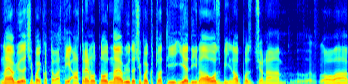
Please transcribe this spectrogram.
najavljuju da će bojkotovati, a trenutno najavljuju da će bojkotovati jedina ozbiljna opoziciona ova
